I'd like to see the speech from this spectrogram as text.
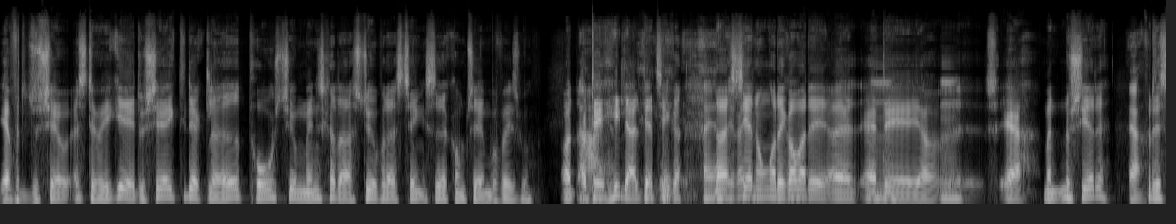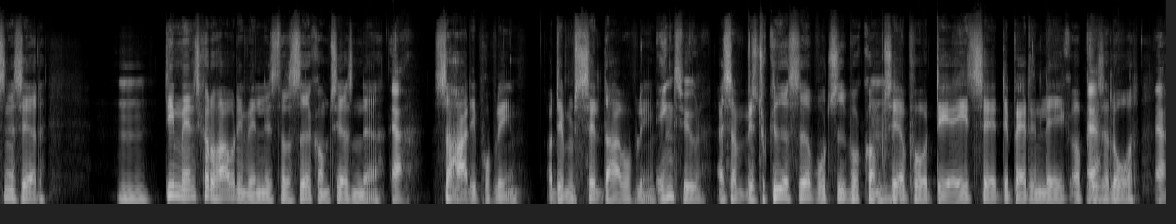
Ja, fordi du ser altså det er jo ikke, du ser ikke de der glade, positive mennesker, der har styr på deres ting, sidder og kommenterer på Facebook. Og, og det er helt ærligt det, jeg tænker. Ja, ja, Når jeg er ser nogen, og det kan godt være det, at, mm. jeg, mm. ja, men nu siger det, Ja. for det er sådan, jeg ser det. Mm. De mennesker, du har på din venliste, der sidder og kommenterer sådan der, Ja, så har de et problem. Og det er dem selv, der har et problem. ingen tvivl. Altså, hvis du gider sidde og bruge tid på at kommentere mm. på DR1's debatindlæg og pisse Ja. lort, Ja.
